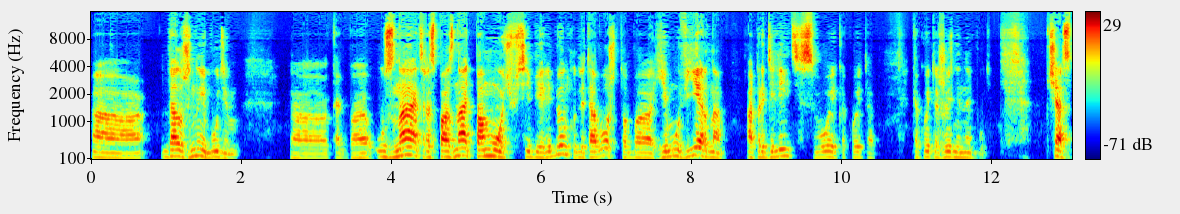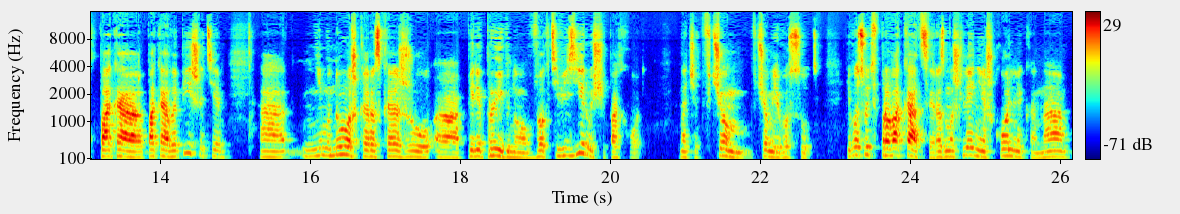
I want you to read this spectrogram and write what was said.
а, должны будем как бы узнать, распознать, помочь в себе ребенку для того, чтобы ему верно определить свой какой-то какой жизненный путь. Сейчас, пока, пока вы пишете, а, немножко расскажу, а, перепрыгну в активизирующий подход. Значит, в чем, в чем его суть? Его суть в провокации, размышления школьника на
